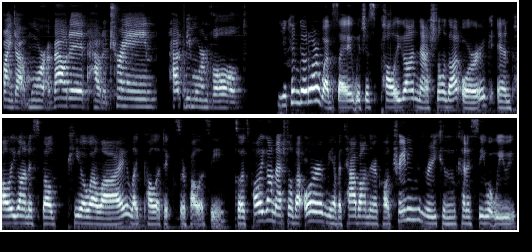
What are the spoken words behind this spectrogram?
find out more about it, how to train, how to be more involved? You can go to our website, which is poligonnational.org, and Poligon is spelled P O L I, like politics or policy. So it's poligonnational.org. We have a tab on there called trainings where you can kind of see what we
